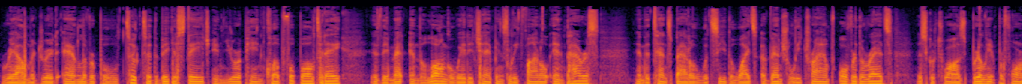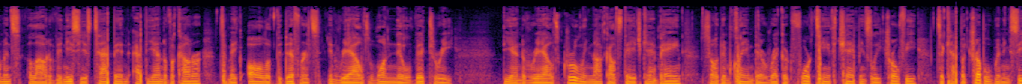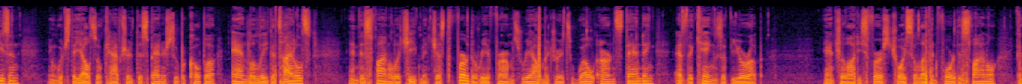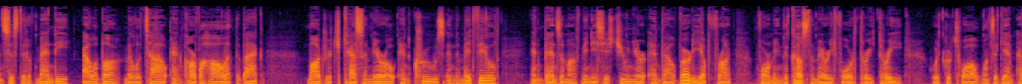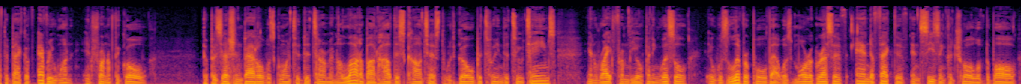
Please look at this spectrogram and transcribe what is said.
Real Madrid and Liverpool took to the biggest stage in European club football today as they met in the long awaited Champions League final in Paris and the tense battle would see the Whites eventually triumph over the Reds as Courtois' brilliant performance allowed a Vinicius tap in at the end of a counter to make all of the difference in Real's 1 0 victory. The end of Real's grueling knockout stage campaign saw them claim their record 14th Champions League trophy to cap a treble winning season, in which they also captured the Spanish Supercopa and La Liga titles. And this final achievement just further reaffirms Real Madrid's well earned standing as the kings of Europe. Ancelotti's first choice 11 for this final consisted of Mendy, Alaba, Militao, and Carvajal at the back, Modric, Casemiro, and Kroos in the midfield, and Benzema, Vinicius Jr., and Valverde up front, forming the customary 4 3 3, with Courtois once again at the back of everyone in front of the goal. The possession battle was going to determine a lot about how this contest would go between the two teams, and right from the opening whistle, it was Liverpool that was more aggressive and effective in seizing control of the ball.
